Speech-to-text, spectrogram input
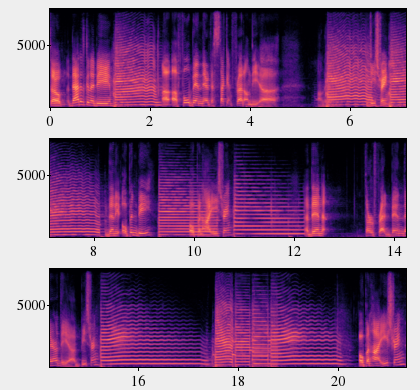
So that is going to be a, a, full bend there, the second fret on the uh, on the G string, then the open B, open high E string, and then third fret bend there, the uh, B string. Open high E string,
